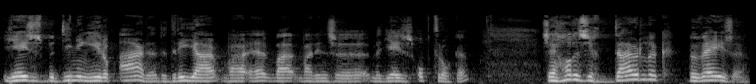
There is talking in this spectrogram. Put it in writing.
Jezus' bediening hier op aarde, de drie jaar waar, hè, waar, waarin ze met Jezus optrokken, zij hadden zich duidelijk bewezen.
